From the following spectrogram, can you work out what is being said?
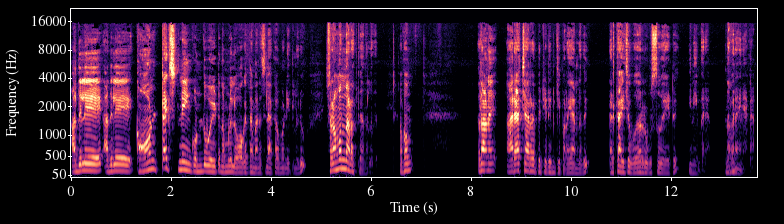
അതിലെ അതിലെ കോണ്ടെക്സ്റ്റിനെയും കൊണ്ടുപോയിട്ട് നമ്മൾ ലോകത്തെ മനസ്സിലാക്കാൻ വേണ്ടിയിട്ടുള്ളൊരു ശ്രമം നടത്തുക എന്നുള്ളത്. അപ്പം അതാണ് ആരാച്ചാറിനെ പറ്റിയിട്ട് എനിക്ക് പറയാനുള്ളത്. അടുത്ത ആഴ്ച വേറൊരു പുസ്തകമായിട്ട് ഇനിയും വരാം. എന്നവനങ്ങനെയാക്കാം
